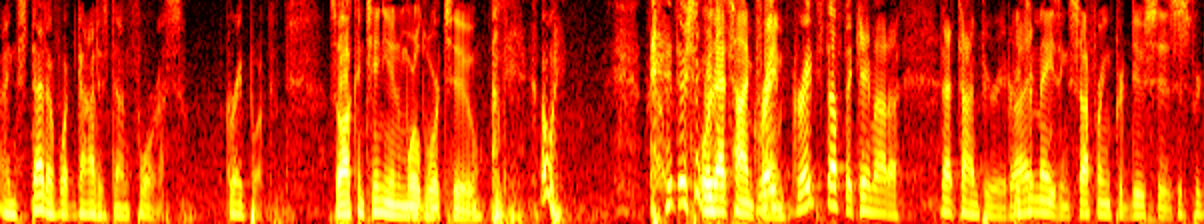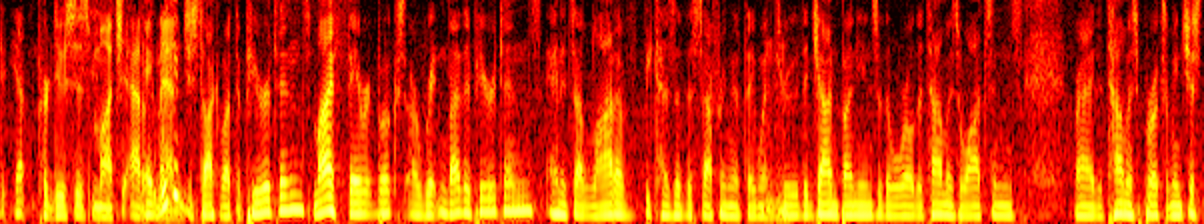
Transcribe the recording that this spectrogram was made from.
instead of what God has done for us. Great book. So I'll continue in World War II. Oh, there's some Or that time great, frame. great stuff that came out of that time period, right? It's amazing. Suffering produces produ- yep. produces much out of Hey, we could just talk about the Puritans. My favorite books are written by the Puritans, and it's a lot of because of the suffering that they Mm-hmm. went through. The John Bunyans of the world, the Thomas Watsons, right? The Thomas Brooks. I mean, just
